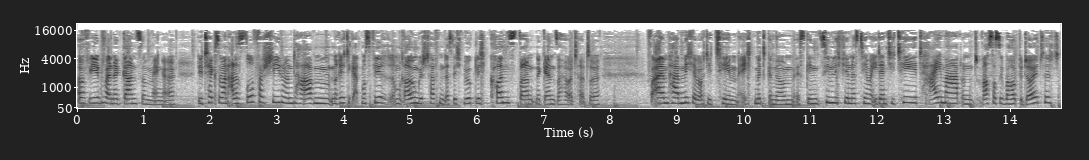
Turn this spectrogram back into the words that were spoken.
Auf jeden Fall eine ganze Menge. Die Texte waren alles so verschieden und haben eine richtige Atmosphäre im Raum geschaffen, dass ich wirklich konstant eine Gänsehaut hatte. Vor allem haben mich aber auch die Themen echt mitgenommen. Es ging ziemlich viel um das Thema Identität, Heimat und was das überhaupt bedeutet,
